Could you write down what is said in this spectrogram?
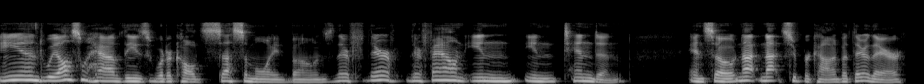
And we also have these what are called sesamoid bones. They're they're they're found in in tendon, and so not not super common, but they're there.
